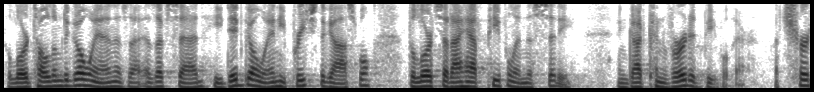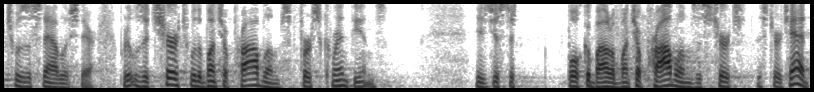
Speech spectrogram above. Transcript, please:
the Lord told him to go in, as, I, as I've said. He did go in. He preached the gospel. The Lord said, I have people in this city. And God converted people there. A church was established there. But it was a church with a bunch of problems. First Corinthians is just a book about a bunch of problems this church, this church had.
